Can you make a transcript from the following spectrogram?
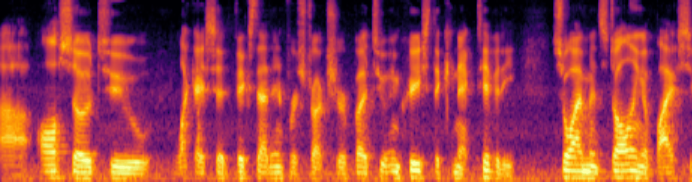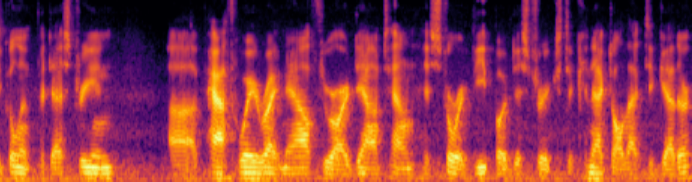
Uh, also to, like I said, fix that infrastructure, but to increase the connectivity. So I'm installing a bicycle and pedestrian uh, pathway right now through our downtown historic depot districts to connect all that together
